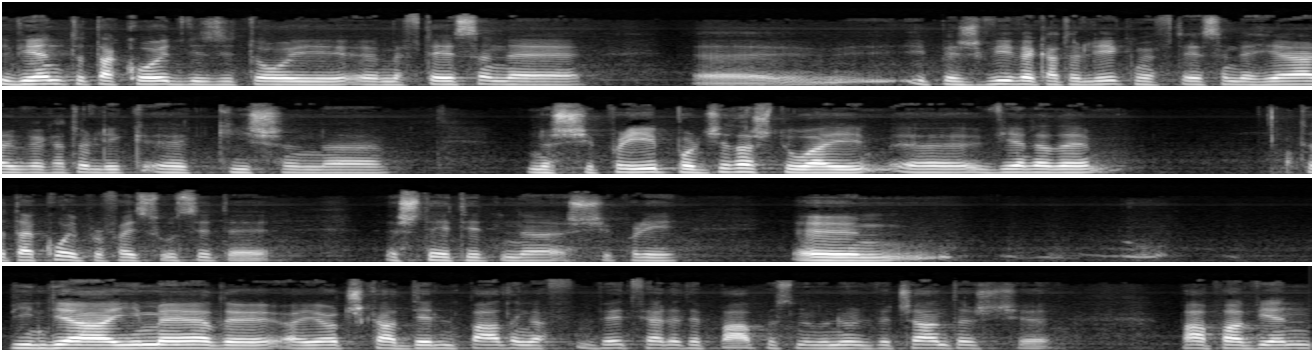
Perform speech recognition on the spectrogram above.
vjen të takojë, të vizitojë me ftesën e ipeshkvijve katolikë me ftesën e hierarkëve katolikë kishën në Shqipëri, por gjithashtu ai vjen edhe të takojë përfaqësuesit e shtetit në Shqipëri. Bindja ime dhe ajo që ka dalë në pah edhe nga vetë fjalët e papës në mënyrë të veçantë është që papa vjen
